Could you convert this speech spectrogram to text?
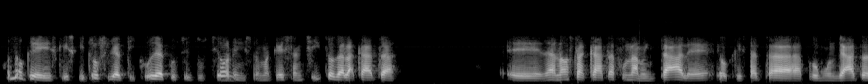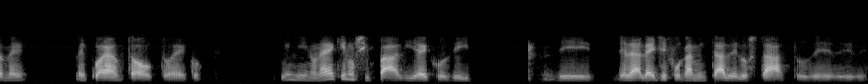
quello che è scritto sugli articoli della Costituzione, insomma, che è sancito dalla carta, eh, la nostra carta fondamentale, ecco, che è stata promulgata nel, 1948. Ecco. Quindi non è che non si parli ecco, di, di, della legge fondamentale dello Stato. De, de,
